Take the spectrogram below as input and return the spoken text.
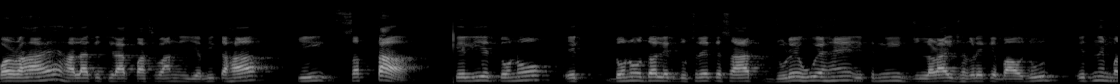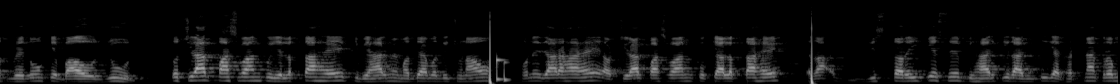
बढ़ रहा है। हालाँकि चिराग पासवान ने यह भी कहा कि सत्ता के लिए दोनों एक, दोनों दल एक दूसरे के साथ जुड़े हुए हैं, इतनी लड़ाई झगड़े के बावजूद, इतने मतभेदों के बावजूद। तो चिराग पासवान को ये लगता है कि बिहार में मध्यावधि चुनाव होने जा रहा है और चिराग पासवान को क्या लगता है? जिस तरीके से बिहार की राजनीति का घटनाक्रम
